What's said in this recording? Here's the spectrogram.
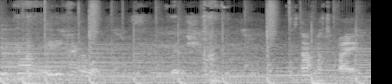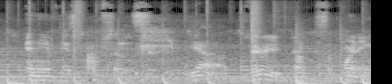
We have 80 hyperwarp, which, It's not much to buy any of these options. yeah. Very uh, disappointing.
